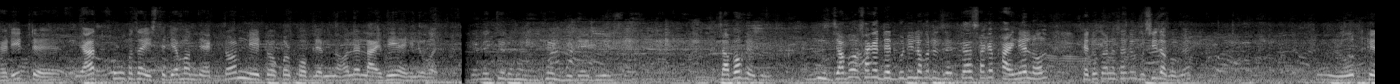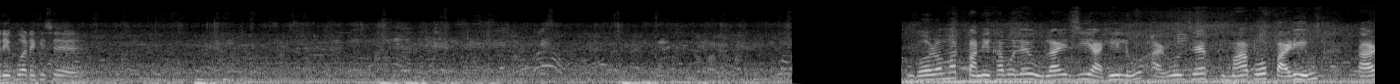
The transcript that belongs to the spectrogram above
হেৰিত ইয়াত সৰুসজা ষ্টেডিয়ামত একদম নেটৱৰ্কৰ প্ৰব্লেম নহ'লে লাইভেই আহিলোঁ হয়। যাবগৈ যাব চাগে ডেড বডিৰ লগতে যেতিয়া চাগে ফাইনেল হ'ল সেইটো কাৰণে চাগে গুচি যাবগৈ। ৰ'দ কেনেকুৱা দেখিছে। গৰমত পানী খাবলৈ ওলাই যি আহিলোঁ আৰু যে সোমাব পাৰিম তাৰ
